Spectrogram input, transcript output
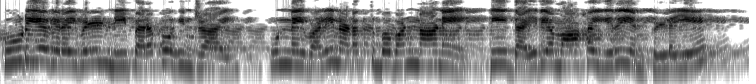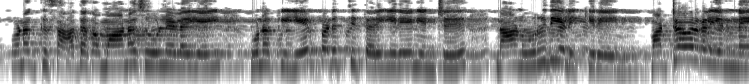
கூடிய விரைவில் நீ பெறப்போகின்றாய். உன்னை வழி நடத்துபவன் நானே. நீ தைரியமாக இரு என் பிள்ளையே. உனக்கு சாதகமான சூழ்நிலையை உனக்கு ஏற்படுத்தி தருகிறேன் என்று நான் உறுதியளிக்கிறேன். மற்றவர்கள் என்னை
